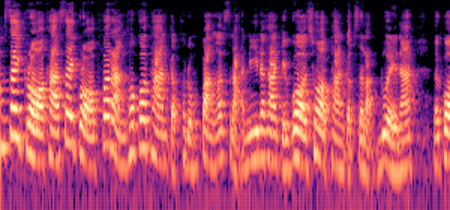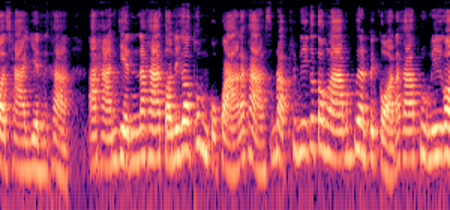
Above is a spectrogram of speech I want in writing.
ำไส้กรอกค่ะไส้กรอกฝรั่งเขาก็ทานกับขนมปังลักษณะนี้นะคะ เก๋ก็ชอบทานกับสลัดด้วยนะ แล้วก็ชาเย็นค่ะ อาหารเย็นนะคะ ตอนนี้ก็ทุ่มกว่าๆแล้วค่ะสำหรับคลิปนี้ก็ต้องลาเพื่อนๆไปก่อนนะคะพรุ่งนี้ก็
